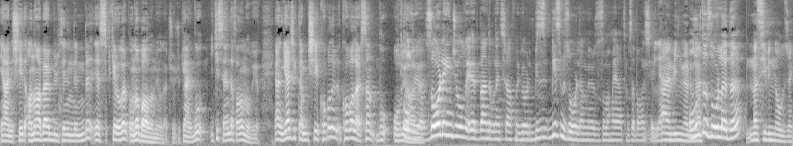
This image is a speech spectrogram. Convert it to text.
yani şeyde ana haber bültenlerinde ya spiker olarak ona bağlanıyorlar çocuk. Yani bu iki senede falan oluyor. Yani gerçekten bir şeyi kovalar, kovalarsan bu oluyor, Oluyor. abi. Zorlayınca oluyor. Evet ben de bunu etrafında gördüm. Biz biz mi zorlamıyoruz o zaman hayatımıza bazı şeyler? Yani bilmiyorum. Onu ben. da zorladı. Nasibinde olacak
